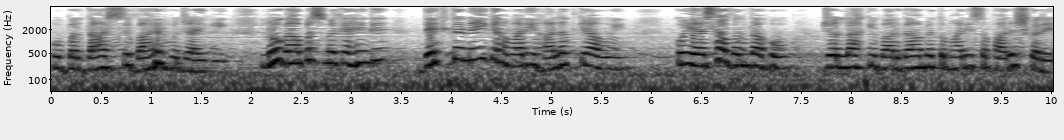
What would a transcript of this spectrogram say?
وہ برداشت سے باہر ہو جائے گی۔ لوگ آپس میں کہیں گے، دیکھتے نہیں کہ ہماری حالت کیا ہوئی۔ کوئی ایسا بندہ ہو جو اللہ کی بارگاہ میں تمہاری سفارش کرے۔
